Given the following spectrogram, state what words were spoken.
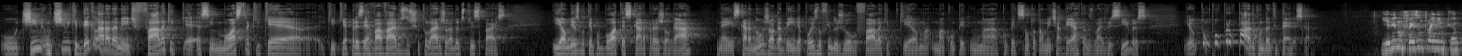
o time, um time que declaradamente fala que assim mostra que quer que quer preservar vários dos titulares jogadores principais e ao mesmo tempo bota esse cara para jogar, né? Esse cara não joga bem, depois no fim do jogo fala que, que é uma, uma, uma competição totalmente aberta nos wide receivers. Eu tô um pouco preocupado com o Dante Pérez, cara. E ele não fez um training camp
